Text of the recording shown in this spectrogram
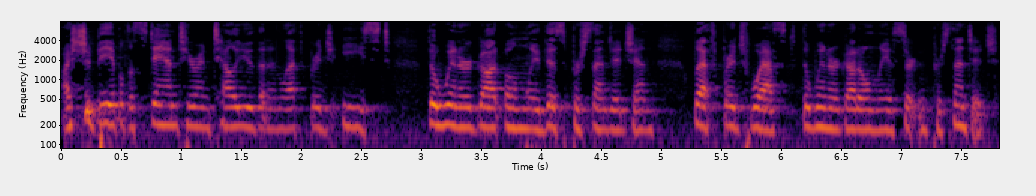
I should be able to stand here and tell you that in Lethbridge East, the winner got only this percentage, and Lethbridge West, the winner got only a certain percentage.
